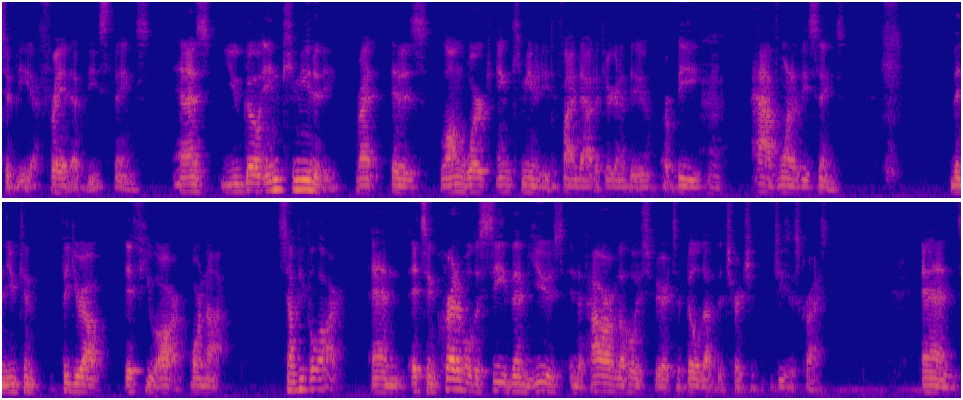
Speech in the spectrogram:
to be afraid of these things. And as you go in community, right, it is long work in community to find out if you're going to do or be Mhm. Have one of these things. Then you can figure out if you are or not. Some people are. And it's incredible to see them used in the power of the Holy Spirit to build up the church of Jesus Christ. And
